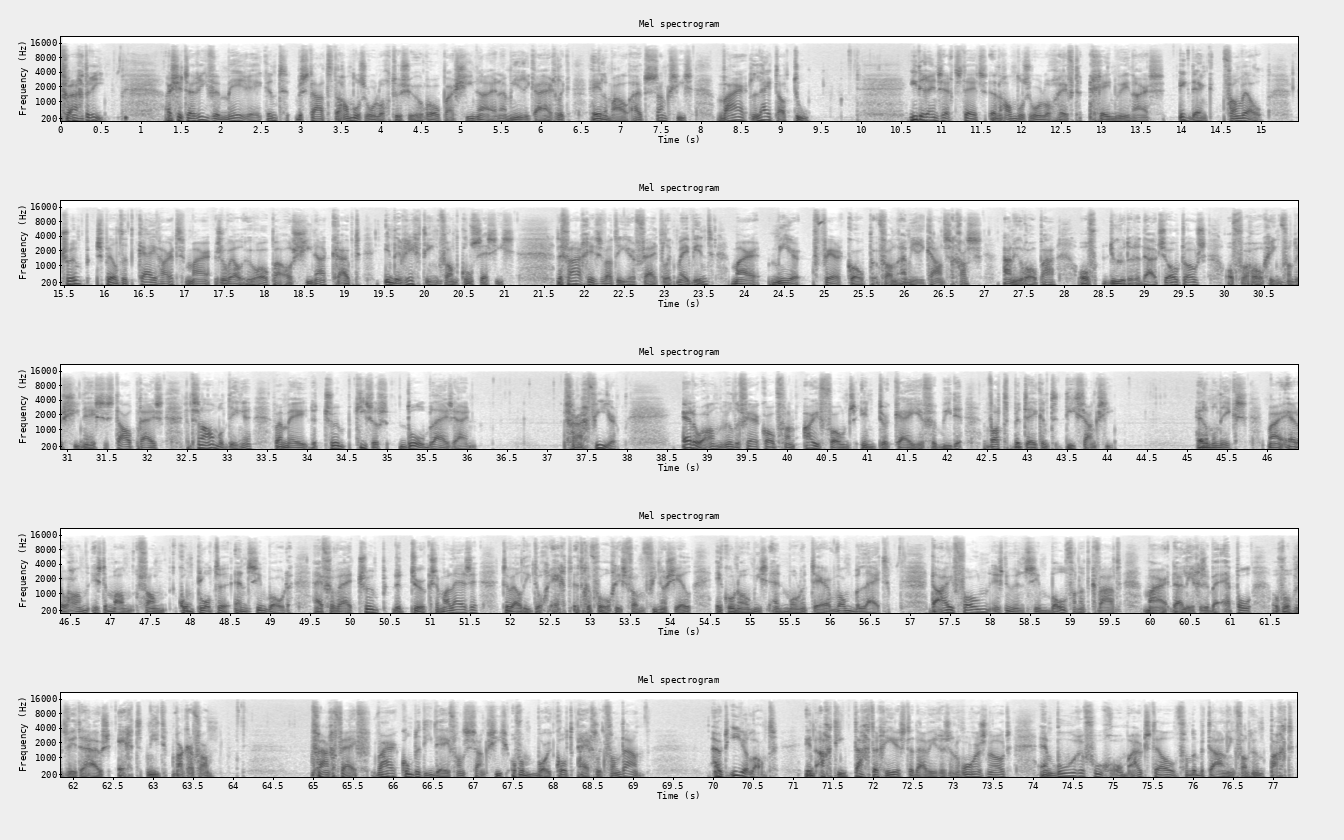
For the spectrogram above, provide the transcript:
Vraag 3. Als je tarieven meerekent, bestaat de handelsoorlog tussen Europa, China en Amerika eigenlijk helemaal uit sancties. Waar leidt dat toe? Iedereen zegt steeds: een handelsoorlog heeft geen winnaars. Ik denk van wel. Trump speelt het keihard, maar zowel Europa als China kruipt in de richting van concessies. De vraag is wat hij er feitelijk mee wint, maar meer verkoop van Amerikaans gas aan Europa, of duurdere Duitse auto's, of verhoging van de Chinese staalprijs, dat zijn allemaal dingen waarmee de Trump-kiezers dolblij zijn. Vraag 4. Erdogan wil de verkoop van iPhones in Turkije verbieden. Wat betekent die sanctie? Helemaal niks, maar Erdogan is de man van complotten en symbolen. Hij verwijt Trump de Turkse malaise, terwijl die toch echt het gevolg is van financieel, economisch en monetair wanbeleid. De iPhone is nu een symbool van het kwaad, maar daar liggen ze bij Apple of op het Witte Huis echt niet wakker van. Vraag 5. Waar komt het idee van sancties of een boycott eigenlijk vandaan? Uit Ierland. In 1880 heerste daar weer eens een hongersnood en boeren vroegen om uitstel van de betaling van hun pacht.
